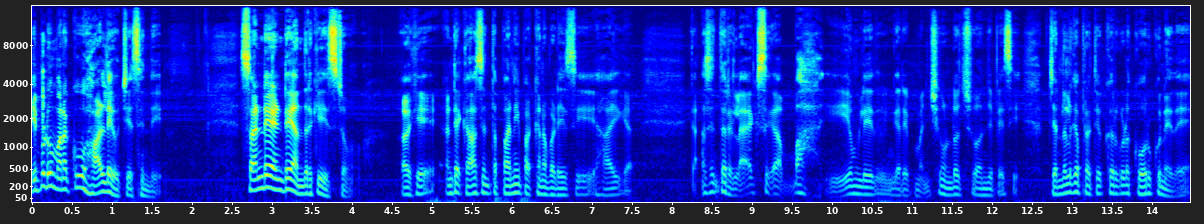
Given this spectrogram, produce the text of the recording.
ఇప్పుడు మనకు హాలిడే వచ్చేసింది. సండే అంటే అందరికీ ఇష్టం. ఓకే? అంటే కాసింత పని పక్కన పడేసి హాయిగా కాసింత రిలాక్స్గా అబ్బా ఏం లేదు ఇంకా రేపు మంచిగా ఉండొచ్చు అని చెప్పేసి జనరల్గా ప్రతి ఒక్కరు కూడా కోరుకునేదే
